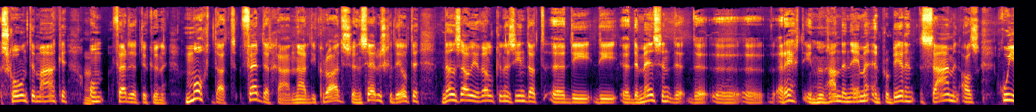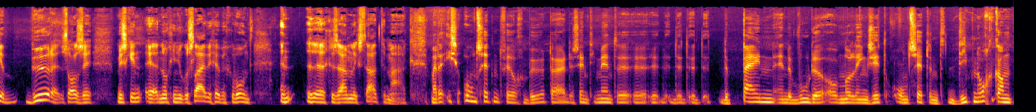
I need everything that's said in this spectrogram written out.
schoon te maken om verder te kunnen. Mocht dat verder gaan naar die Kroatische en Servische gedeelte, dan zou je wel kunnen zien dat die, die, de mensen de, de recht in hun handen nemen en proberen samen als goede buren, zoals ze misschien nog in Joegoslavië hebben gewoond, een gezamenlijk staat te maken. Maar er is ontzettend veel gebeurd daar. De sentimenten, de, de, de, de pijn en de woede onderling zit ontzettend diep nog. Kan,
